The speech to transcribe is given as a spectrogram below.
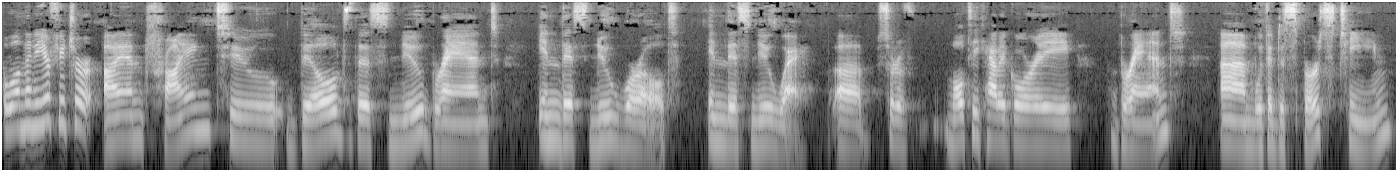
Well, in the near future, I am trying to build this new brand in this new world, in this new way. A sort of multi-category brand um, with a dispersed team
